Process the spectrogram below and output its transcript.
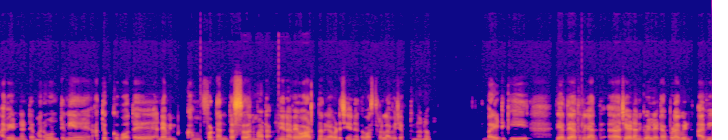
అవి ఏంటంటే మన ఒంటిని అతుక్కుపోతాయి. అంటే ఐ మీన్ కంఫర్ట్ అనిపిస్తుంది అనమాట నేను అవే వాడుతున్నాను కాబట్టి చేనేత వస్త్రాలు అవే చెప్తున్నాను. బయటికి తీర్థయాత్రలు గాత్ ఆహ్, చేయడానికి వెళ్ళేటప్పుడు అవి అవి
